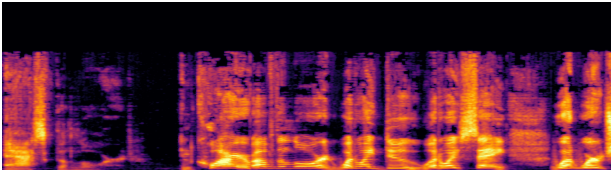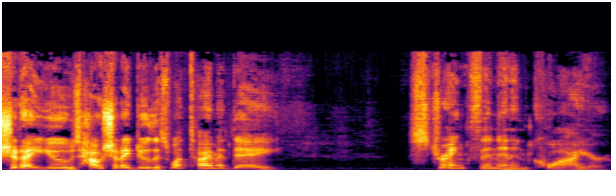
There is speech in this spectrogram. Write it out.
ask the Lord. Inquire of the Lord. What do I do? What do I say? What words should I use? How should I do this? What time of day? Strengthen and inquire.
